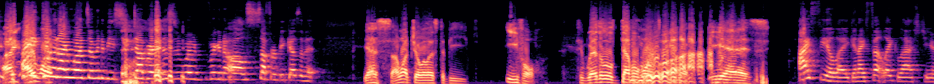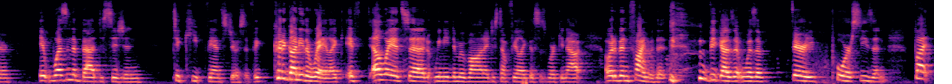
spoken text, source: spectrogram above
I, I, I do what I want, so I'm going to be stubborn. this is what we're going to all suffer because of it. yes, I want Joe Ellis to be evil. To wear the little devil horns. yes. I feel like, and I felt like last year, it wasn't a bad decision to keep Vance Joseph. It could have gone either way. Like if Elway had said, "We need to move on. I just don't feel like this is working out," I would have been fine with it because it was a very poor season. But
